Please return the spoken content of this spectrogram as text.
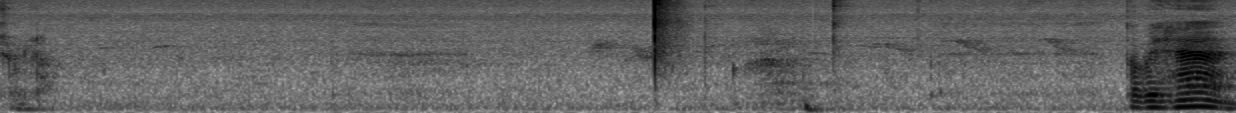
চলো। তবে হ্যাঁ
